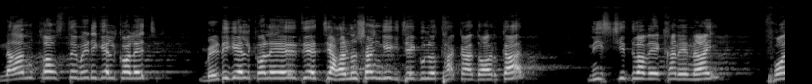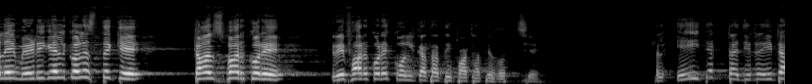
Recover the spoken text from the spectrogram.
নাম কাস্তে মেডিকেল কলেজ? মেডিকেল কলেজে যে আনুষঙ্গিক যেগুলো থাকা দরকার, নিশ্চিতভাবে এখানে নাই। ফলে মেডিকেল কলেজ থেকে ট্রান্সফার করে, রেফার করে কলকাতাতে পাঠাতে হচ্ছে। তাহলে এইটা একটা যেটা, এটা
